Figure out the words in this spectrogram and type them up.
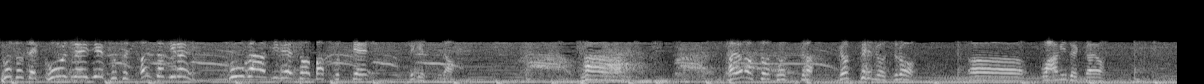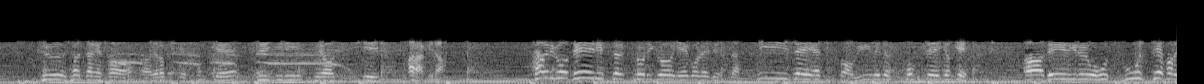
프로토스의 골드레이지 프로토스 전성기를 부과하기 위해서 맞붙게 되겠습니다. 자, 어떤 선수가 몇 대 몇으로 어, 왕이 될까요? 그 현장에서 어, 여러분께 함께 증인이 되어주시기 바랍니다. 자 그리고 내일 있을 프로리그 예고를 해드립니다. CJ 에스퍼 위메드 스포츠의 경기 아, 내일 일요일 오후 2시에 바로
